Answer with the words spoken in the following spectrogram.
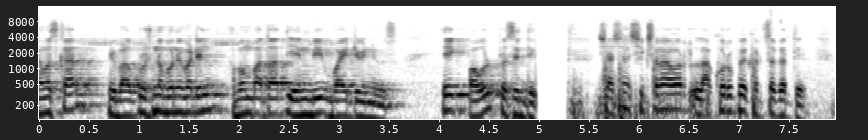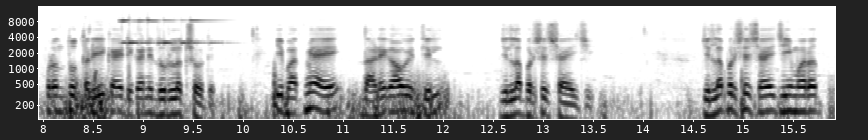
नमस्कार मी बाळकृष्ण बोने पाटील. आपण पाहतात N B Y T V news एक पाऊल प्रसिद्धी. शासन शिक्षणावर लाखो रुपये खर्च करते परंतु तरीही काही ठिकाणी दुर्लक्ष होते. ही बातमी आहे दाडेगाव येथील जिल्हा परिषद शाळेची. जिल्हा परिषद शाळेची इमारत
